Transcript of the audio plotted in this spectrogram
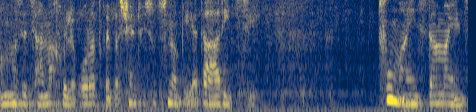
რომელზეც ამახვილე ყურადღებას შენთვის უცნობია და არ იცი თუ მაინც და მაინც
